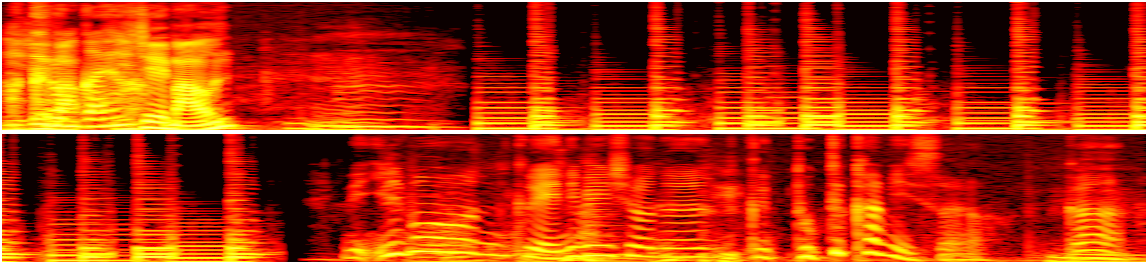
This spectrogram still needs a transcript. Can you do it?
아, 이제 마, 그런가요? 이제 마흔? 음. 근데 일본 그 애니메이션은 그 독특함이 있어요. 그러니까 음.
